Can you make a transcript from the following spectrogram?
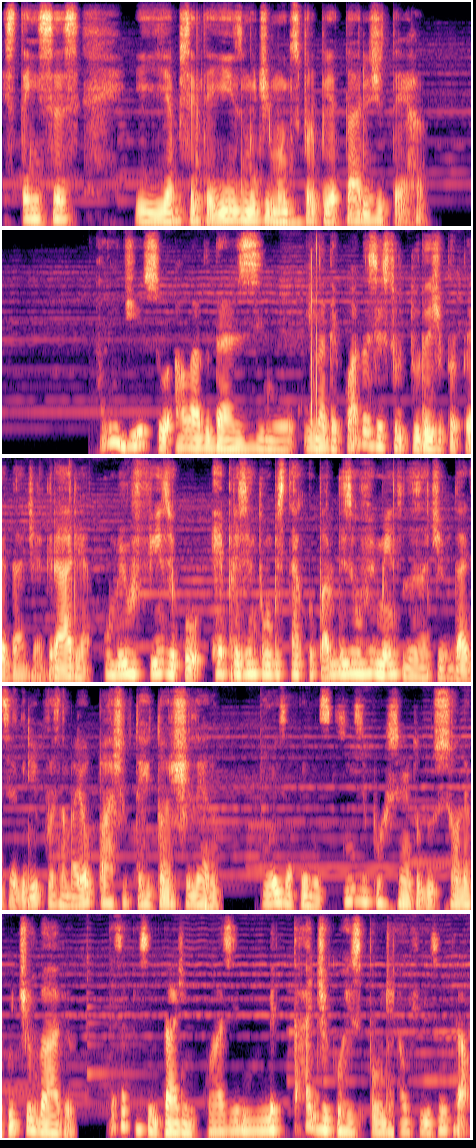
extensas e absenteísmo de muitos proprietários de terra. Além disso, ao lado das inadequadas estruturas de propriedade agrária, o meio físico representa um obstáculo para o desenvolvimento das atividades agrícolas na maior parte do território chileno, pois apenas 15% do solo é cultivável. Essa porcentagem, quase metade, corresponde ao Chile Central.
